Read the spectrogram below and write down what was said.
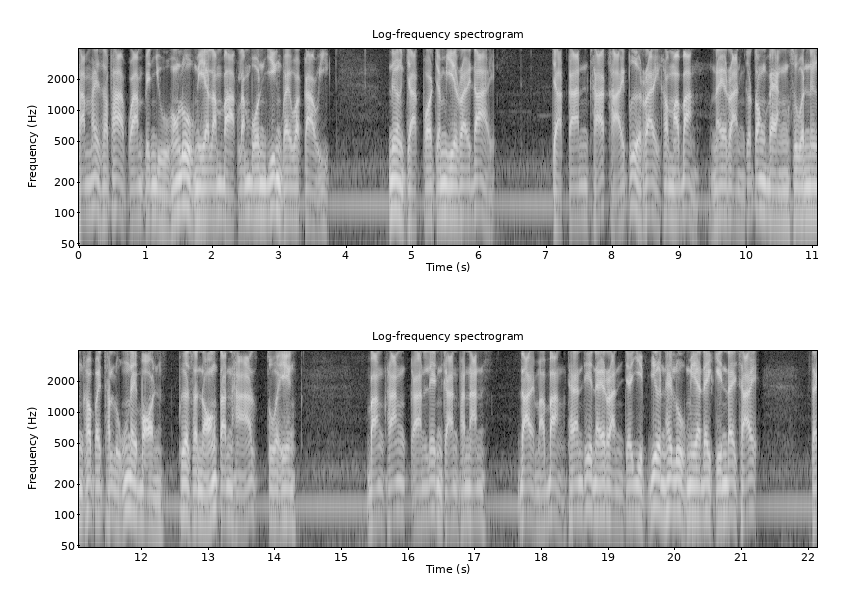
ทำให้สภาพความเป็นอยู่ของลูกเมียลำบากลำบนยิ่งไปกว่าเก่าอีก เนื่องจากพอจะมีรายได้ จากการค้าขายเพื่อไร่เข้ามาบ้างนายรันก็ต้องแบ่งส่วนหนึ่งเข้าไปถลุงในบ่อน เพื่อสนองตันหาตัวเอง บางครั้งการเล่นการพนันได้มาบ้าง แทนที่นายรันจะหยิบยื่นให้ลูกเมียได้กินได้ใช้ แต่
